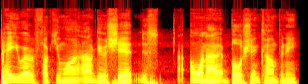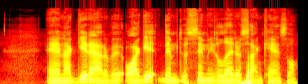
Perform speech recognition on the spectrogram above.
pay you whatever the fuck you want. I don't give a shit. Just I want out of that bullshit company, and I get out of it, or I get them to send me the letter so I can cancel.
